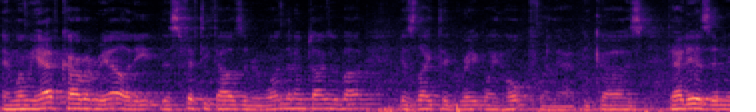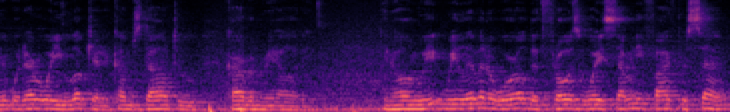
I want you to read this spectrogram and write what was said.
And when we have carbon reality, this 50,001 that I'm talking about is like the great white hope for that, because that is, in whatever way you look at it, it comes down to carbon reality. You know, and we, we live in a world that throws away 75%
